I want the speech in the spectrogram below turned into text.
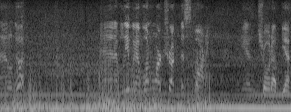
That'll do it. And I believe we have one more truck this morning. He hasn't showed up yet.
